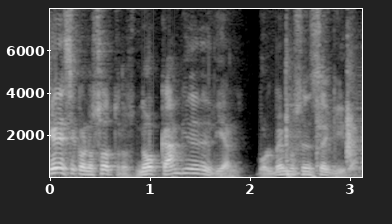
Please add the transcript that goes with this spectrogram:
Quédese con nosotros, no cambie de dial, volvemos enseguida.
